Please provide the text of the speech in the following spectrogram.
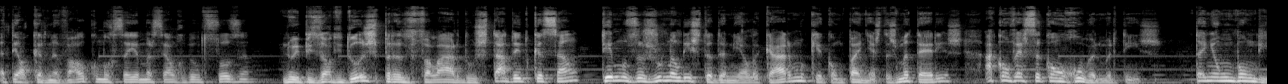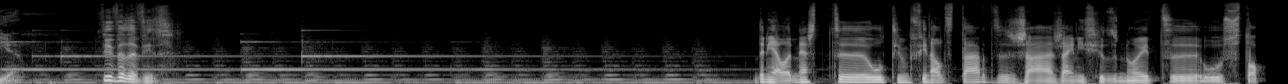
até ao Carnaval, como receia Marcelo Rebelo de Sousa? No episódio de hoje, para falar do estado da educação, temos a jornalista Daniela Carmo, que acompanha estas matérias, à conversa com Ruben Martins. Tenham um bom dia. Viva David! Daniela, neste último final de tarde, já, já início de noite, o Stop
